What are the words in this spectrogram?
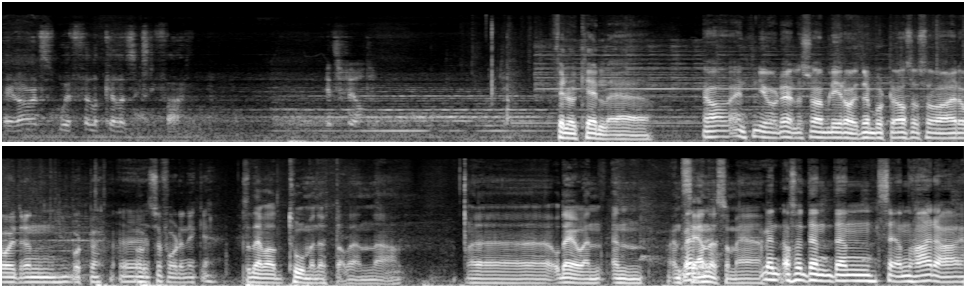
Hey, Lawrence, we're fill a kill at 65. It's filled. Fill or kill er Ja, enten gjør det, eller så blir ordren borte. Altså så er ordren borte. Eh, så får du den ikke. Så det var to minutter, den uh, uh, Og det er jo en, en, en Men- scene som er Men altså, den, den scenen her er,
